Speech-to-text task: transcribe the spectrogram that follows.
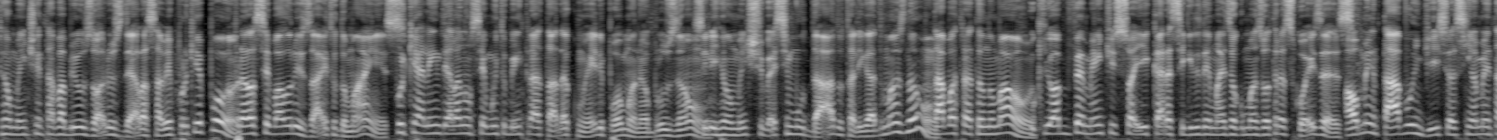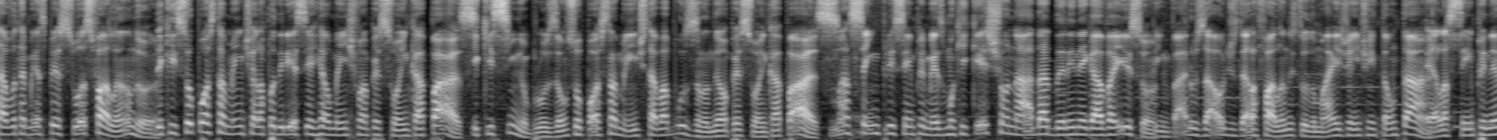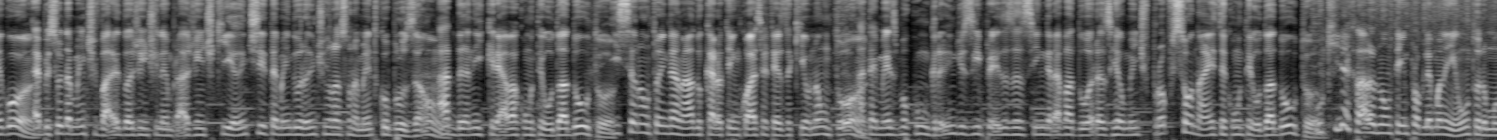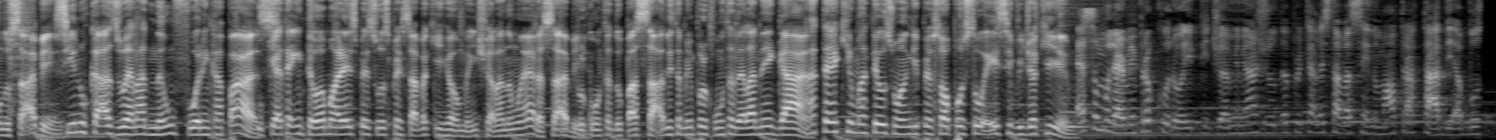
realmente tentava abrir os olhos dela, sabe? Porque, pô, pra ela se valorizar e tudo mais. Porque além dela não ser muito bem tratada com ele, pô, mano, é o blusão. Se ele realmente tivesse mudado, tá ligado? Mas não, tava tratando mal. O que, obviamente, isso aí, cara, seguido de mais algumas outras coisas, aumentava o indício, assim, aumentava também as pessoas falando de que supostamente ela poderia ser realmente uma pessoa incapaz. E que sim, o blusão supostamente tava abusando de uma pessoa incapaz. Mas sempre, sempre mesmo que questionada, a Dani negava isso. Tem vários áudios dela falando e tudo mais, gente, então tá. Ela sempre negou. É absurdamente válido a gente lembrar, gente, que antes e também durante o relacionamento com o Blusão, a Dani criava conteúdo adulto. E se eu não tô enganado, cara, eu tenho quase certeza que eu não tô. Até mesmo com grandes empresas assim, gravadoras realmente profissionais de conteúdo adulto. O que, é claro, não tem problema nenhum, todo mundo sabe. Se no caso ela não for incapaz. O que até então a maioria das pessoas pensava que realmente ela não era, sabe? Por conta do passado e também por conta dela negar. Até que o Matheus Wang, pessoal, postou esse vídeo aqui. Essa mulher me procurou e pediu a minha ajuda porque ela estava sendo maltratada e abusada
